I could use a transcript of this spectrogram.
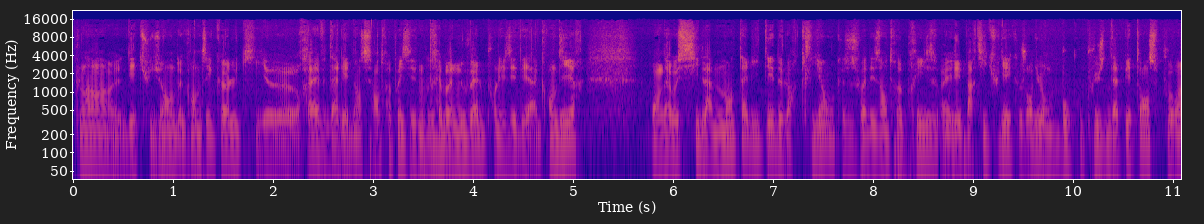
plein d'étudiants de grandes écoles qui rêvent d'aller dans ces entreprises. C'est une très mhm. bonne nouvelle pour les aider à grandir. On a aussi la mentalité de leurs clients, que ce soit des entreprises ou des particuliers, qui aujourd'hui ont beaucoup plus d'appétence pour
